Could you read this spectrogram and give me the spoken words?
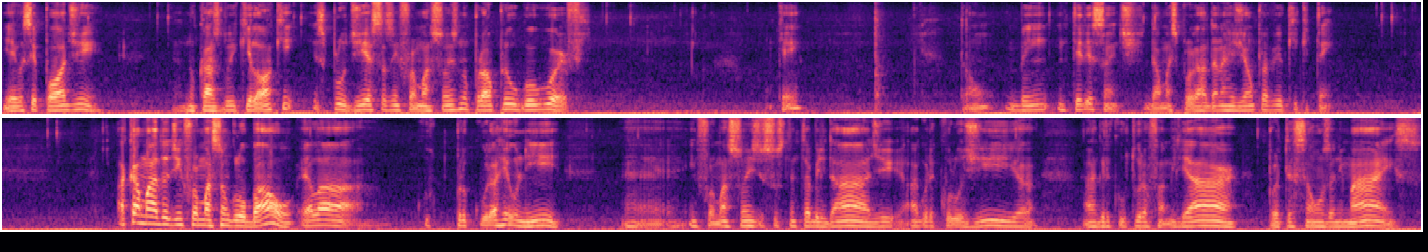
E aí você pode, no caso do Wikiloc, explodir essas informações no próprio Google Earth. Ok? Então, bem interessante. Dá uma explorada na região para ver o que, que tem. A camada de informação global, ela procura reunir é, informações de sustentabilidade, agroecologia, agricultura familiar, proteção aos animais,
